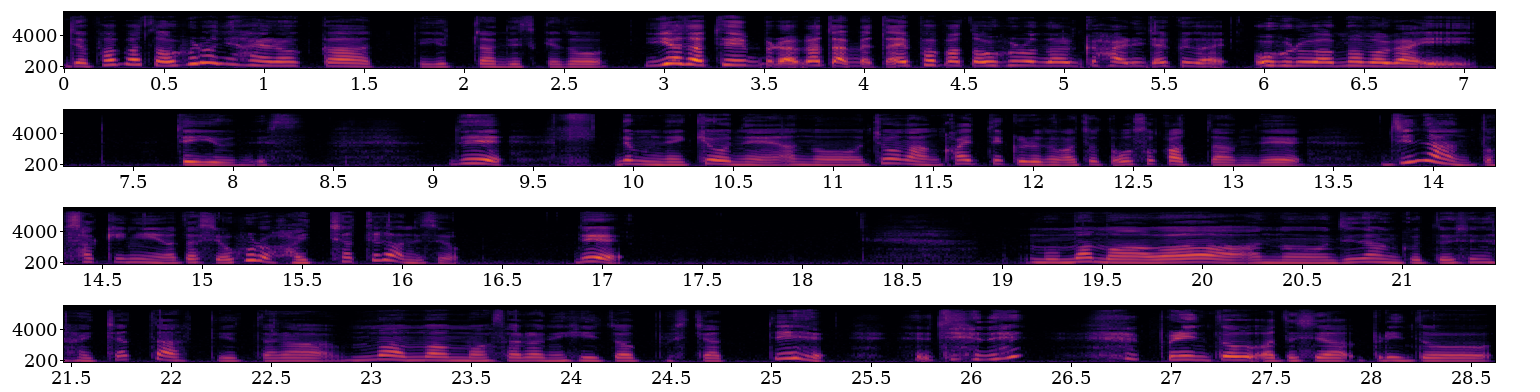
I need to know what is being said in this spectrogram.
じゃあパパとお風呂に入ろうかって言ったんですけど、嫌だ天ぷらが食べたいパパとお風呂なんか入りたくないお風呂はママがいいって言うんです。で、でもね、今日ね、あの、長男帰ってくるのがちょっと遅かったんで、次男と先に私お風呂入っちゃってたんですよ。で、もうママは、あの、次男くんと一緒に入っちゃったって言ったら、まあまあまあ、さらにヒートアップしちゃって、でね、プリント、私はプリント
